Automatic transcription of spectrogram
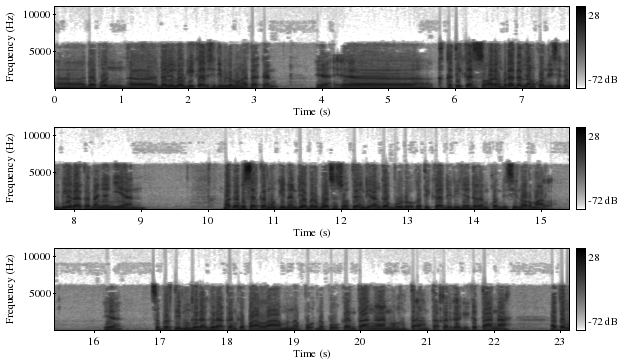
Uh, adapun uh, dari logika di sini belum mengatakan ya, ya ketika seseorang berada dalam kondisi gembira karena nyanyian maka besar kemungkinan dia berbuat sesuatu yang dianggap buruk ketika dirinya dalam kondisi normal ya seperti menggerak-gerakkan kepala, menepuk-nepukkan tangan, menghentak-hentakkan kaki ke tanah, atau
